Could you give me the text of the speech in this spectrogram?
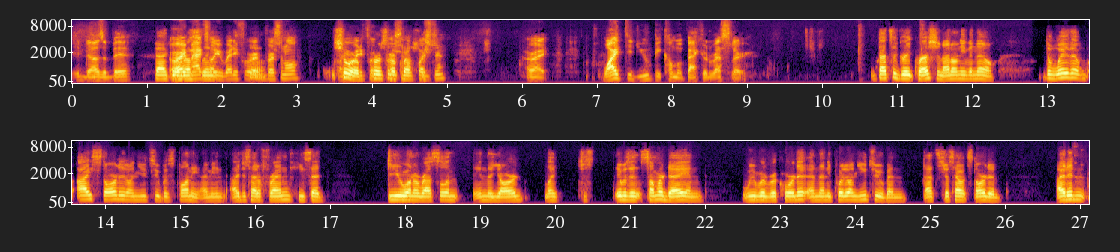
it does a bit. All backyard right, Max, are you ready for yeah. a personal? Sure, a personal, question. question. All right. Why did you become a backyard wrestler? That's a great question. I don't even know. The way that I started on YouTube was funny. I mean, I just had a friend. He said, "Do you want to wrestle in in the yard?" Like, just it was a summer day, and we would record it, and then he put it on YouTube, and that's just how it started. I didn't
